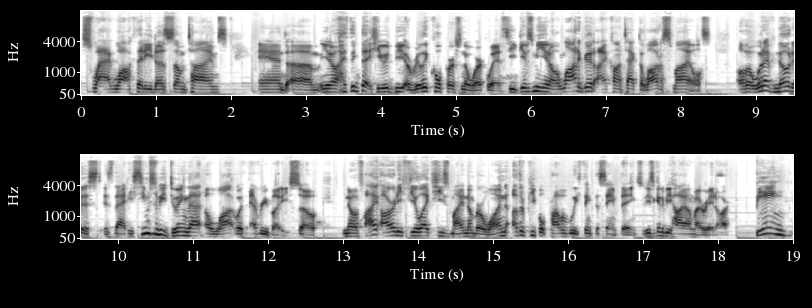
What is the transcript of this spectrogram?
swag walk that he does sometimes. And, um, you know, I think that he would be a really cool person to work with. He gives me, you know, a lot of good eye contact, a lot of smiles. Although what I've noticed is that he seems to be doing that a lot with everybody. So, you know, if I already feel like he's my number one, other people probably think the same thing. So he's going to be high on my radar. Being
